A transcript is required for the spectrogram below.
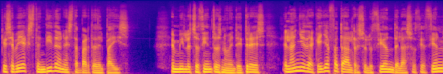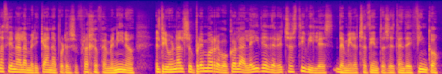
que se había extendido en esta parte del país. En 1893, el año de aquella fatal resolución de la Asociación Nacional Americana por el Sufragio Femenino, el Tribunal Supremo revocó la Ley de Derechos Civiles de 1875.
